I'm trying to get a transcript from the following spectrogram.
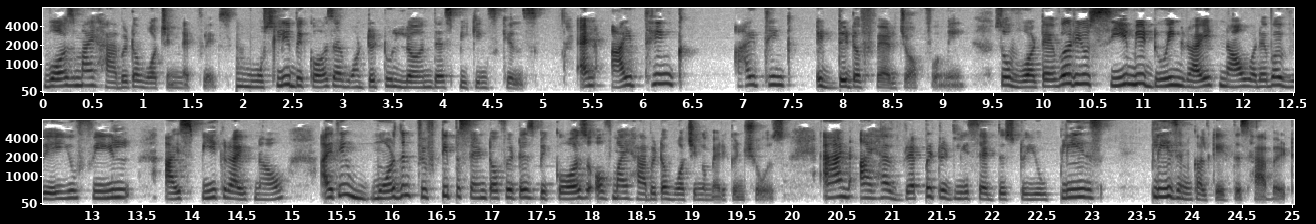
was my habit of watching Netflix. Mostly because I wanted to learn their speaking skills. And I think, I think it did a fair job for me. So, whatever you see me doing right now, whatever way you feel I speak right now, I think more than 50% of it is because of my habit of watching American shows. And I have repeatedly said this to you please please inculcate this habit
